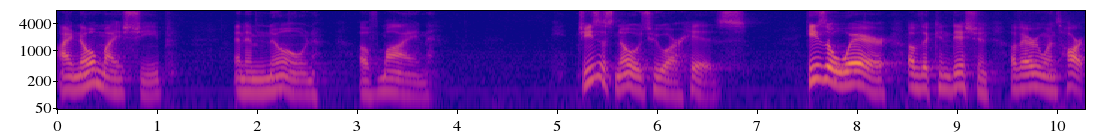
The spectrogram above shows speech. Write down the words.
I know my sheep and am known of mine. Jesus knows who are his. He's aware of the condition of everyone's heart.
